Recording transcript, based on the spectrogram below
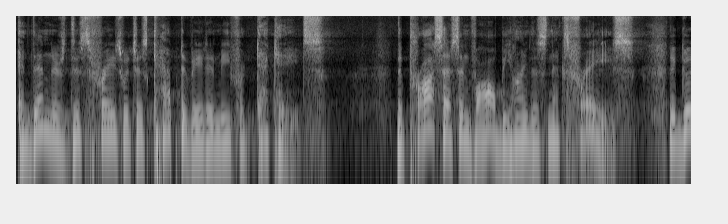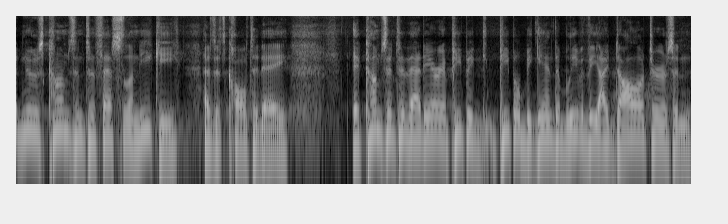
And then there's this phrase which has captivated me for decades. The process involved behind this next phrase. The good news comes into Thessaloniki, as it's called today. It comes into that area. People, people began to believe the idolaters and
